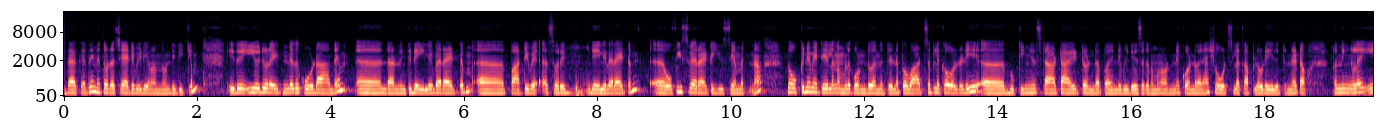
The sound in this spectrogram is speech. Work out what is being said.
ഇതാക്കരുത്. ഇനി തുടർച്ചയായിട്ട് വീഡിയോ വന്നുകൊണ്ടിരിക്കും ഇത് ഈ ഒരു റേറ്റിന്റെത് കൂടാതെ എന്താണ് നിങ്ങൾക്ക് ഡെയിലി വെയർ ആയിട്ടും പാർട്ടി വെ സോറി ഡെയിലി വെയർ ആയിട്ടും ഓഫീസ് വെയർ യൂസ് ചെയ്യാൻ പറ്റുന്ന. ടോപ്പിന് മെറ്റീരിയൽ നമ്മൾ കൊണ്ടുവന്നിട്ടുണ്ട്. അപ്പോൾ വാട്സപ്പിലൊക്കെ ഓൾറെഡി ബുക്കിംഗ് സ്റ്റാർട്ട് ആയിട്ടുണ്ട് അപ്പോൾ അതിന്റെ വീഡിയോസൊക്കെ നമ്മൾ ഉടനെ കൊണ്ടുവരാം. ഷോർട്സിലൊക്കെ അപ്ലോഡ് ചെയ്തിട്ടുണ്ട് കേട്ടോ. അപ്പോൾ നിങ്ങൾ ഈ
